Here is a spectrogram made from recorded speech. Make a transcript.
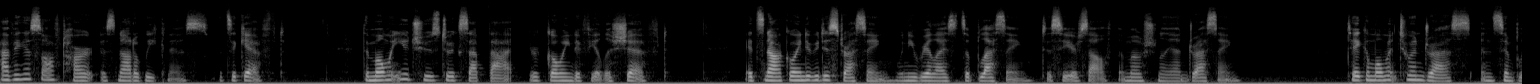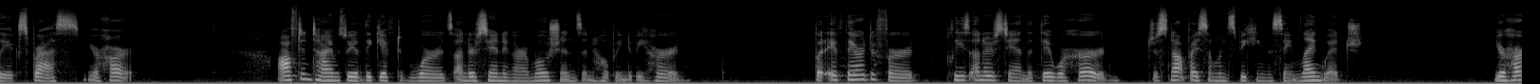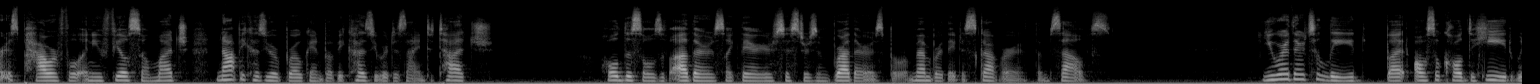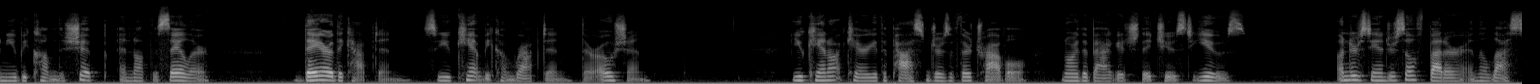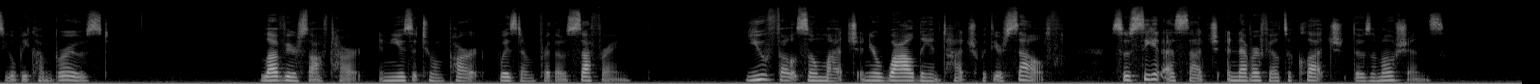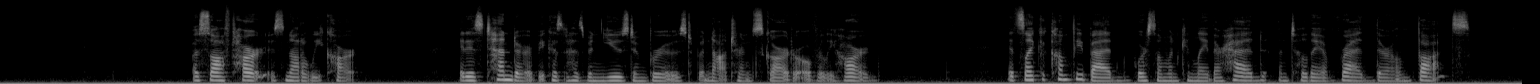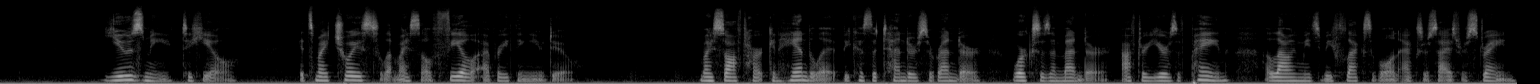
Having a soft heart is not a weakness, it's a gift. The moment you choose to accept that, you're going to feel a shift. It's not going to be distressing when you realize it's a blessing to see yourself emotionally undressing. Take a moment to undress and simply express your heart. Oftentimes, we have the gift of words, understanding our emotions and hoping to be heard. But if they are deferred, please understand that they were heard, just not by someone speaking the same language. Your heart is powerful and you feel so much, not because you are broken, but because you were designed to touch. Hold the souls of others like they are your sisters and brothers, but remember they discover themselves. You are there to lead, but also called to heed when you become the ship and not the sailor. They are the captain, so you can't become wrapped in their ocean. You cannot carry the passengers of their travel, nor the baggage they choose to use. Understand yourself better, and the less you'll become bruised. Love your soft heart and use it to impart wisdom for those suffering. You felt so much, and you're wildly in touch with yourself, so see it as such and never fail to clutch those emotions. A soft heart is not a weak heart. It is tender because it has been used and bruised, but not turned scarred or overly hard. It's like a comfy bed where someone can lay their head until they have read their own thoughts. Use me to heal. It's my choice to let myself feel everything you do. My soft heart can handle it because the tender surrender works as a mender after years of pain, allowing me to be flexible and exercise restraint.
